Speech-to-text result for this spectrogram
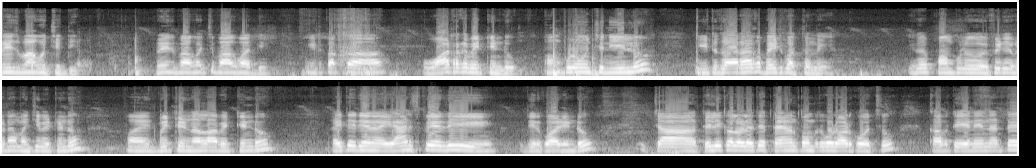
రేజ్ బాగా వచ్చిద్ది. రేజ్ బాగా వచ్చి బాగా పద్ది ఇటు పక్క వాటర్కి పెట్టిండు. పంపులో ఉంచి నీళ్ళు ఇటు ద్వారా బయటకు వస్తుంది. ఇక పంపులు ఫీడ్ కూడా మంచిగా పెట్టిండు. పెట్టిండు నల్లా పెట్టిండు. అయితే దీని యాన్ స్పేర్ది దీనికి వాడిండు. చా తెలియకలో అయితే తయాన్ పంపులు కూడా వాడుకోవచ్చు. కాకపోతే ఈయన ఏంటంటే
